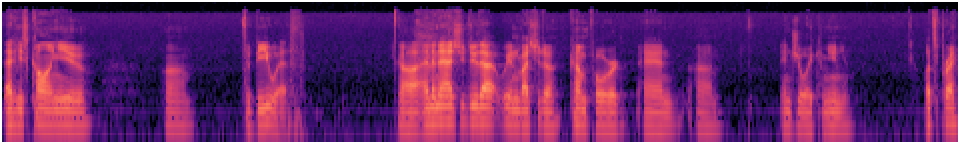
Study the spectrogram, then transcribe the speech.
that he's calling you um, to be with? Uh, and then as you do that, we invite you to come forward and um, enjoy communion. Let's pray.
